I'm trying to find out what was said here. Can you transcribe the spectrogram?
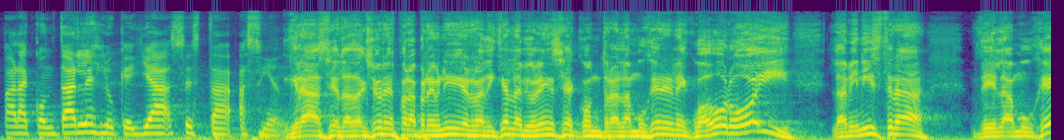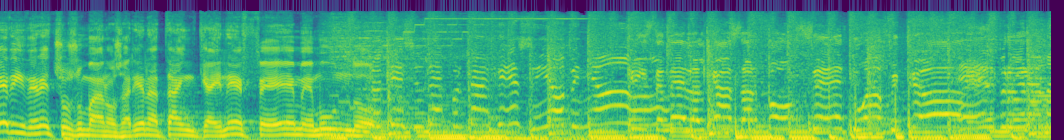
Para contarles lo que ya se está haciendo. Gracias. Las acciones para prevenir y erradicar la violencia contra la mujer en Ecuador. Hoy, la ministra de la Mujer y Derechos Humanos, Ariana Tanca, en FM Mundo. Noticias, reportajes y opinión. Cristian del Alcázar Ponce, tu anfitrión. El programa.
